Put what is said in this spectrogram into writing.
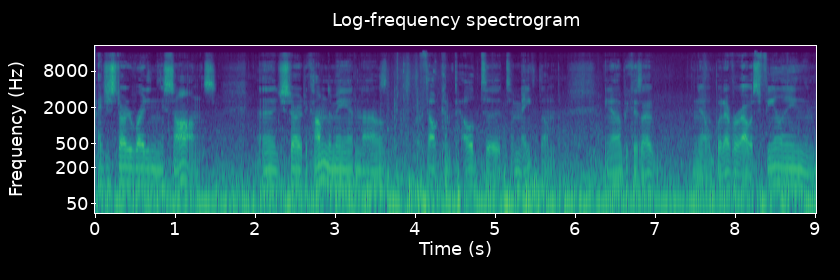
I just started writing these songs, and then it just started to come to me, and I was felt compelled to to make them, you know, because I, you know, whatever I was feeling,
